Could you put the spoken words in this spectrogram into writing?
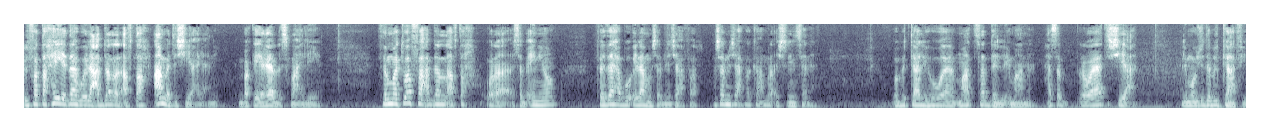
الفطحية ذهبوا إلى عبد الله الأفطح عامة الشيعة يعني بقية غير الإسماعيلية. ثم توفى عبد الله الأفطح وراء سبعين يوم فذهبوا إلى موسى بن جعفر. موسى بن جعفر كان عمره عشرين سنة. وبالتالي هو ما تصدى للإمامة حسب روايات الشيعة اللي موجودة بالكافي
